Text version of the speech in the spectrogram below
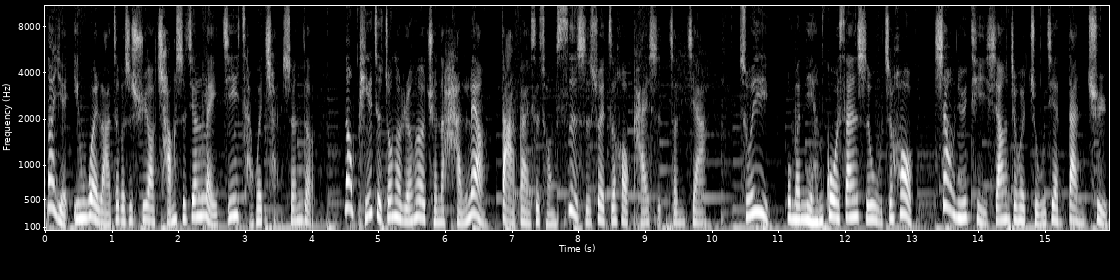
那也因为啦，这个是需要长时间累积才会产生的。那皮脂中的壬二醛的含量大概是从四十岁之后开始增加，所以我们年过三十五之后，少女体香就会逐渐淡去，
